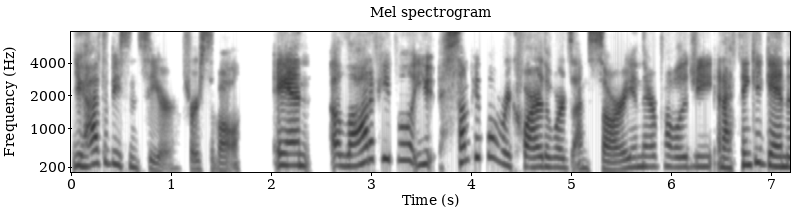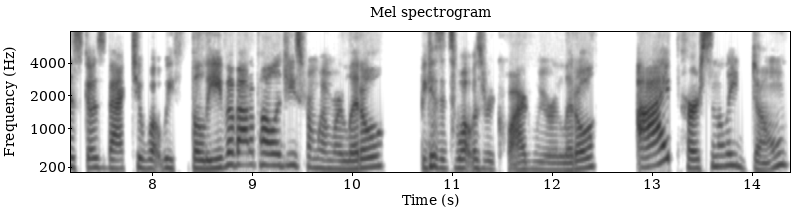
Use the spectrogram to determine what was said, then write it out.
you have to be sincere, first of all. And a lot of people, you, some people require the words, I'm sorry in their apology. And I think again, this goes back to what we believe about apologies from when we're little, because it's what was required when we were little. I personally don't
